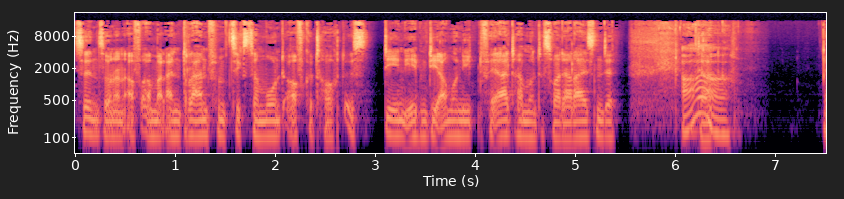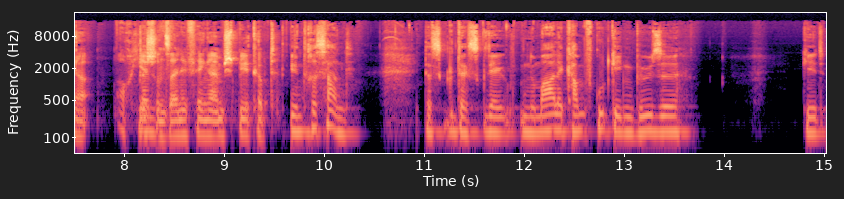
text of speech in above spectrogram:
sind, sondern auf einmal ein 53. Mond aufgetaucht ist, den eben die Ammoniten verehrt haben und das war der Reisende. Ah, Ja. Ja, auch hier Dann- schon seine Finger im Spiel gehabt. interessant. Das, das, der normale Kampf gut gegen böse geht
